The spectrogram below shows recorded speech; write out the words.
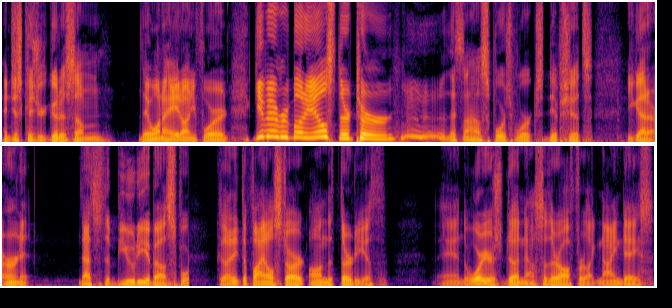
and just because you're good at something, they want to hate on you for it. Give everybody else their turn. That's not how sports works, dipshits. You got to earn it. That's the beauty about sports. Because I think the finals start on the 30th, and the Warriors are done now, so they're off for like nine days.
